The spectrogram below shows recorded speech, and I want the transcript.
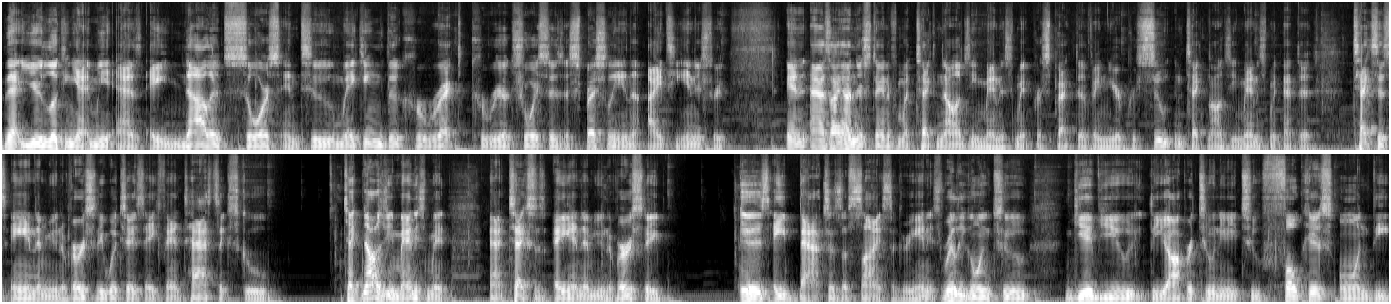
that you're looking at me as a knowledge source into making the correct career choices, especially in the IT industry. And as I understand it from a technology management perspective and your pursuit in technology management at the Texas A&M University, which is a fantastic school, technology management at Texas A&M University is a bachelor's of science degree and it's really going to give you the opportunity to focus on the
